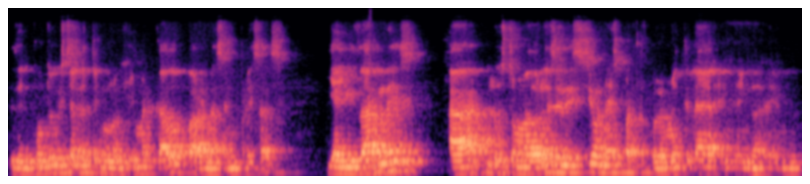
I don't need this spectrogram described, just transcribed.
desde el punto de vista de la tecnología y mercado para las empresas y ayudarles a los tomadores de decisiones, particularmente en,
